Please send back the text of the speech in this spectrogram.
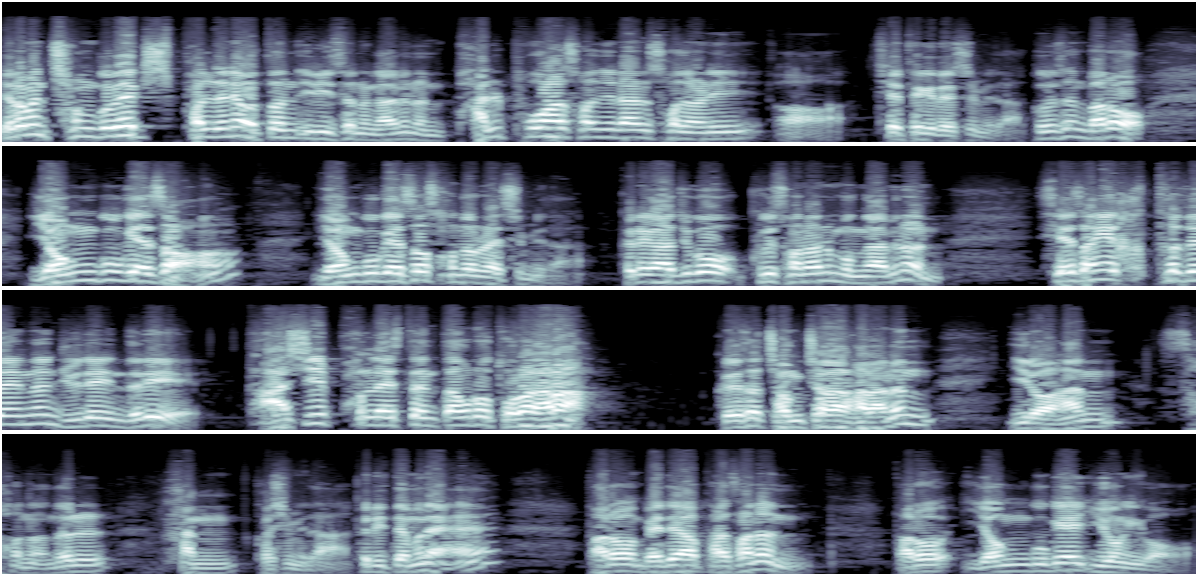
여러분 1918년에 어떤 일이 있었는가 하면 발포화 선이라는 선언이 어, 채택이 됐습니다. 그것은 바로 영국에서 영국에서 선언을 했습니다. 그래가지고 그 선언은 뭔가 하면은 세상에 흩어져 있는 유대인들이 다시 팔레스타인 땅으로 돌아가라. 그래서 정착을 하라는 이러한 선언을 한 것입니다. 그렇기 때문에 바로 메데아 파사는 바로 영국의 유형이고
